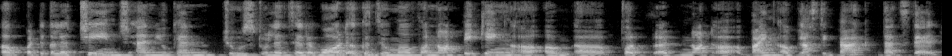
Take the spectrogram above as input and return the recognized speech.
a particular change and you can choose to, let's say, reward a consumer for not taking, uh, um, uh, for uh, not uh, buying a plastic bag that's there.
